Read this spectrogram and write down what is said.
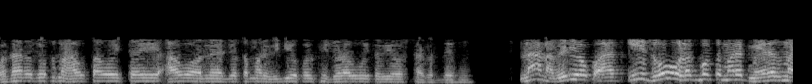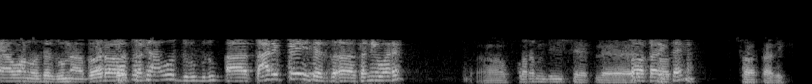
પધારો જો તમે આવતા હોય તો એ આવો અને જો તમારે વીડિયો કોલથી જોડાવવું હોય તો વ્યવસ્થા કરી દે હું. ના ના વીડિયો એ જોવું લગભગ તો મારે મેરેજમાં આવવાનું છે જુનાગઢ આવો તારીખ કઈ છે શનિવારે? પરમ દિવસે એટલે છ તારીખ થાય ને? છ તારીખ.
